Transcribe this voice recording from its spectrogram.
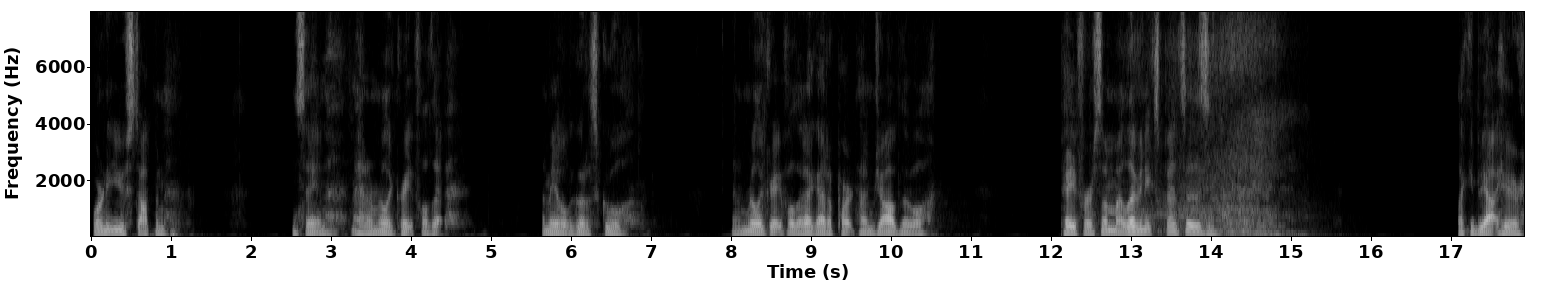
when are you stopping and saying, Man, I'm really grateful that I'm able to go to school? And I'm really grateful that I got a part time job that will pay for some of my living expenses and I could be out here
